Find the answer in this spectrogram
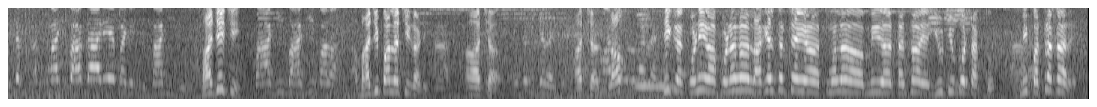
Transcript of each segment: तिथं माझी बा गाडी आहे भाजीची भाजीची भाजीची? भाजी भाजीपाला भाजीपालाची गाडी. हा. अच्छा. तिथं विचारायचं. अच्छा. नाव. ठीक आहे. कोणी कोणाला लागेल तर ते अ, तुम्हाला मी अ, त्यांचा युट्यूबवर टाकतो. मी पत्रकार आहे.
